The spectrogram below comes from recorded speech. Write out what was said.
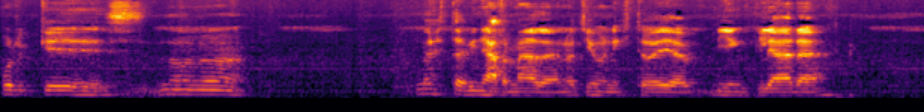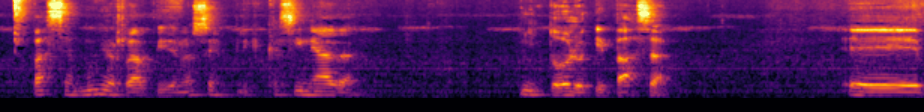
Porque es- no, no, no está bien armada, no tiene una historia bien clara. Pasa muy rápido, no se explica casi nada. Ni todo lo que pasa. Eh,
